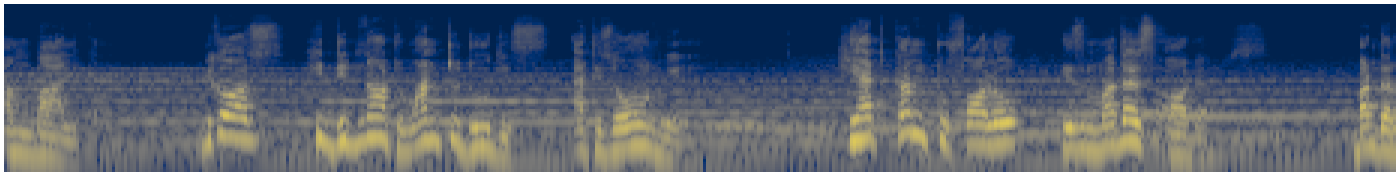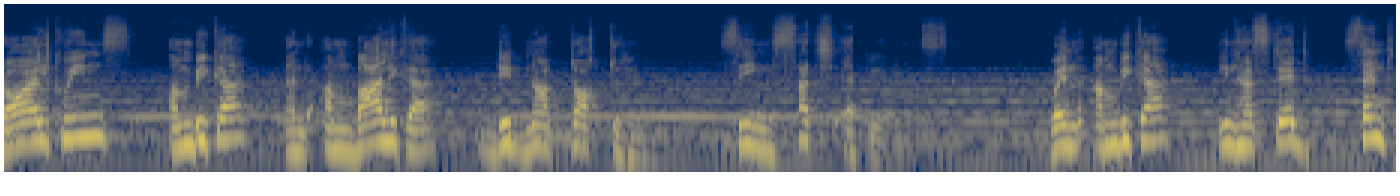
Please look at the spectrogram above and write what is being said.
Ambalika because he did not want to do this at his own will. He had come to follow his mother's orders. But the royal queens, Ambika and Ambalika, did not talk to him, seeing such appearance. When Ambika, in her stead, sent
